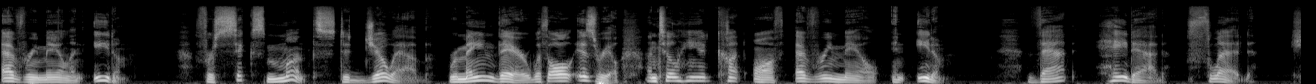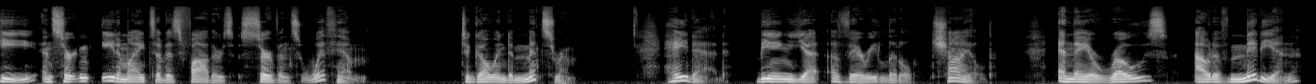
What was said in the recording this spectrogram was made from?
every male in Edom. For six months did Joab remain there with all Israel, until he had cut off every male in Edom. That Hadad fled, he and certain Edomites of his father's servants with him, to go into Mitzrim. Hadad being yet a very little child. And they arose out of Midian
